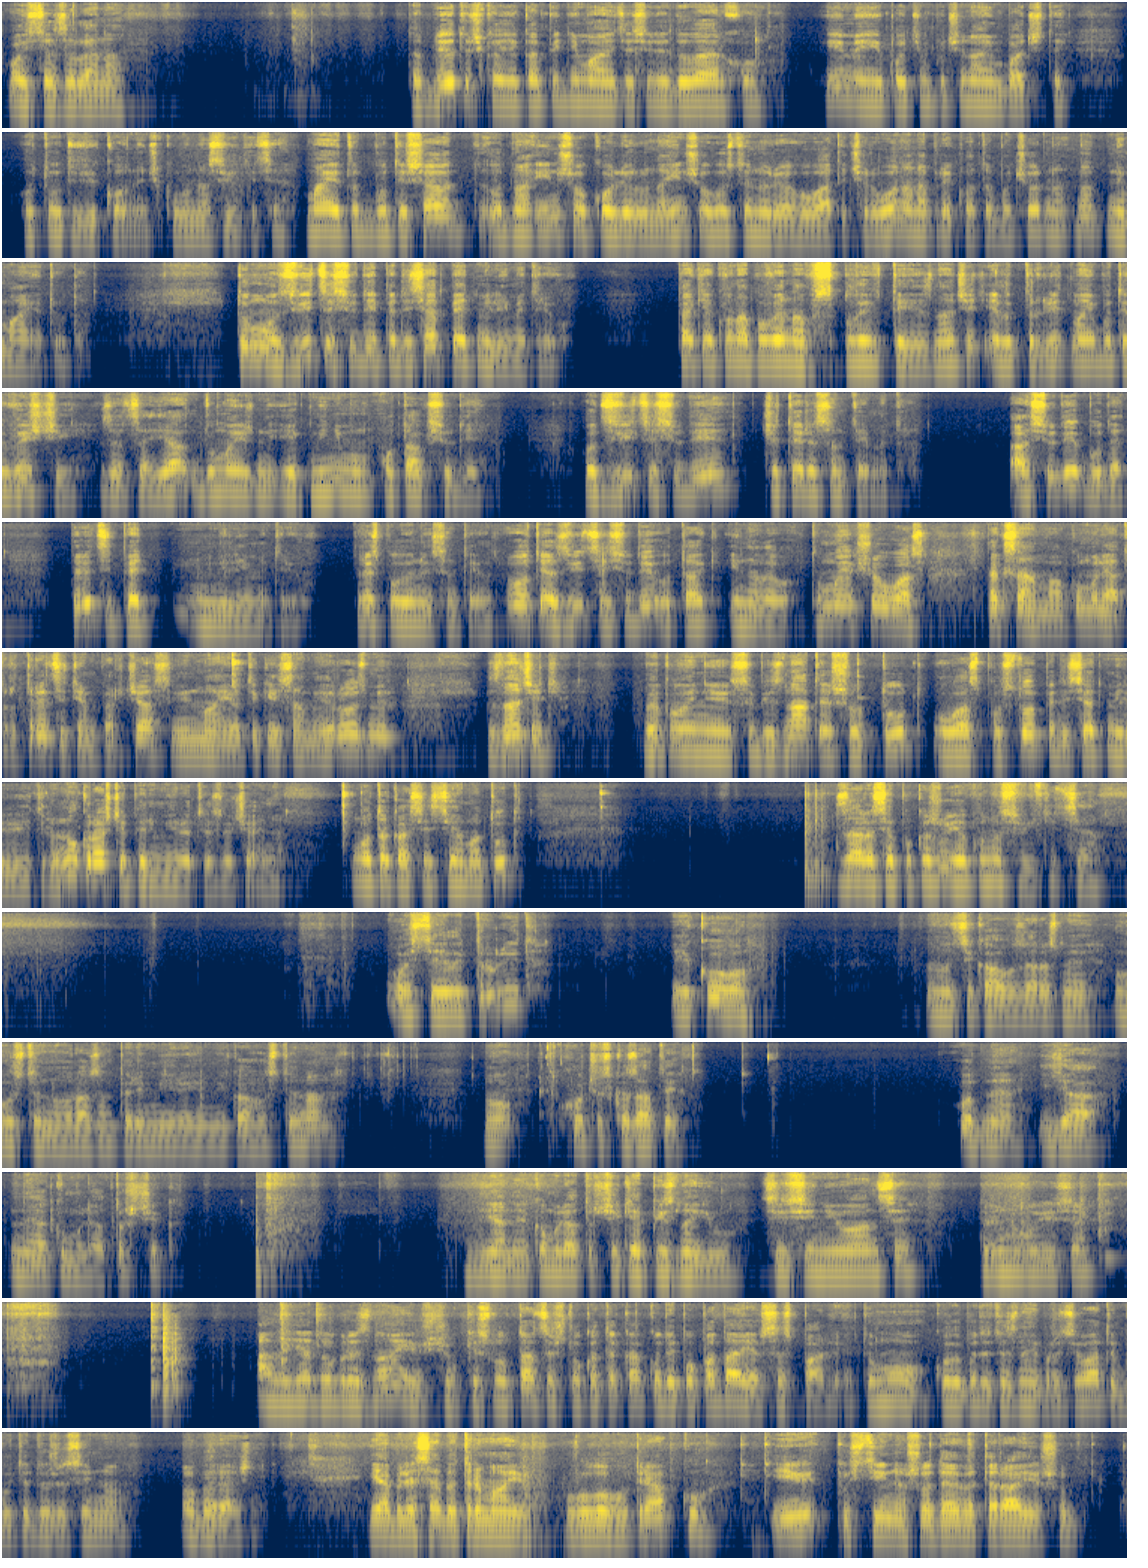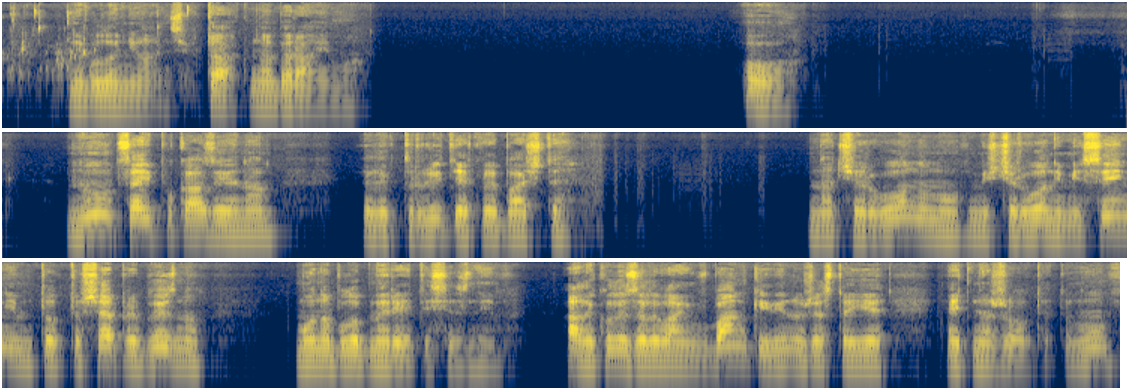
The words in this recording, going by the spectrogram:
Ось ця зелена таблеточка, яка піднімається сюди доверху. І ми її потім починаємо бачити отут в віконечку, вона світиться. Має тут бути ще одна іншого кольору, на іншу густину реагувати. Червона, наприклад, або чорна. Ну, немає тут. Тому звідси сюди 55 мм. Так як вона повинна вспливти, значить електроліт має бути вищий за це. Я думаю, як мінімум отак сюди. От звідси сюди 4 см. А сюди буде 35 мм. 3,5 см. От я звідси сюди отак і наливав. Тому якщо у вас так само акумулятор 30 ампер час, він має такий самий розмір, значить ви повинні собі знати, що тут у вас по 150 мл. Ну, краще перемірити, звичайно. Отака система тут. Зараз я покажу, як воно світиться. Ось цей електроліт, якого ну, цікаво, зараз ми густину разом переміряємо, яка густина. Ну, хочу сказати одне, я не акумуляторщик. Я не акумуляторщик, я пізнаю ці всі нюанси, тренуюся. Але я добре знаю, що кислота це штука така, куди попадає, все спалює. Тому, коли будете з нею працювати, будьте дуже сильно обережні. Я біля себе тримаю вологу тряпку і постійно що де витираю, щоб не було нюансів. Так, набираємо. О. Ну, цей показує нам електроліт, як ви бачите, на червоному, між червоним і синім. Тобто ще приблизно можна було б миритися з ним. Але коли заливаємо в банки, він вже стає геть на жовте. Тому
